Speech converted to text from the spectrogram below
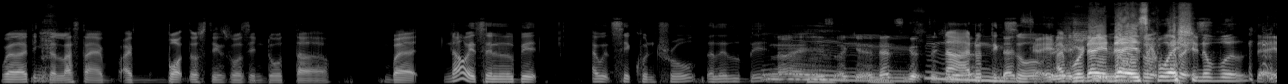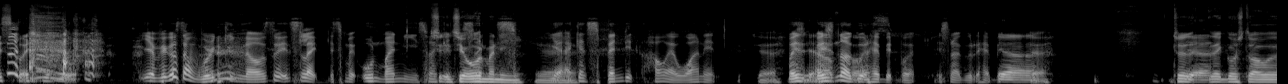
Well, I think the last time I, I bought those things was in Dota, but now it's a little bit, I would say, controlled a little bit. nice okay hmm. that's good to hear Nah, I don't think That's so. really I'm That- working that, that now, is so- so questionable. that is questionable. Yeah, because I'm working now, so it's like it's my own money, so I So can it's your own like, money. Yeah. Yeah, I can spend it how I want it. Yeah. But it's, Yeah, but it's of not a good habit, but it's not a good habit. yeah Yeah. So Yeah. that goes to our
